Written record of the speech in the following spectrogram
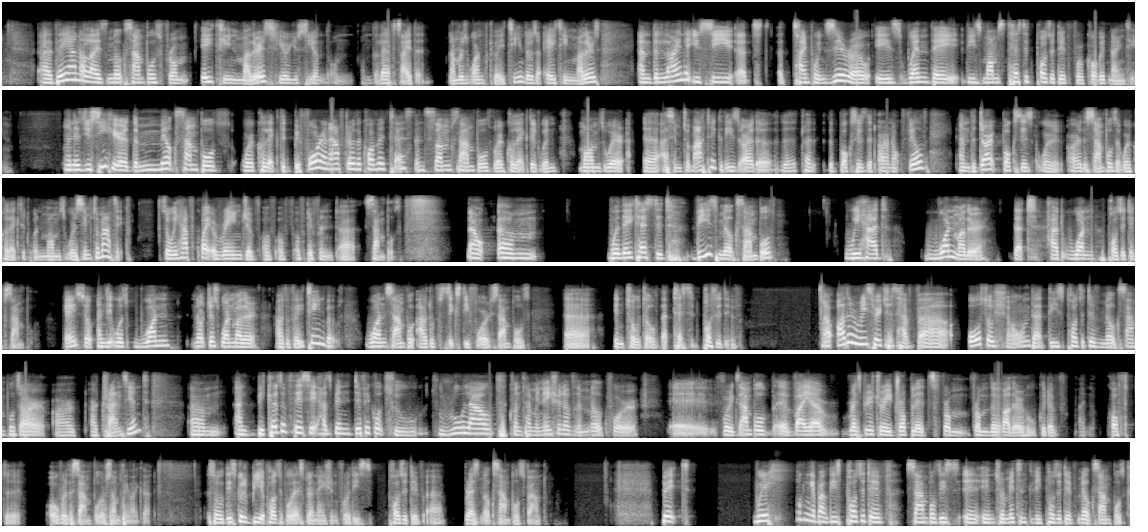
uh, they analyzed milk samples from 18 mothers. Here you see on, on, on the left side the numbers 1 to 18, those are 18 mothers. And the line that you see at, at time point zero is when they these moms tested positive for COVID-19. And as you see here, the milk samples were collected before and after the COVID test, and some samples were collected when moms were uh, asymptomatic. These are the, the, the boxes that are not filled, and the dark boxes were are the samples that were collected when moms were symptomatic. So we have quite a range of, of, of, of different uh, samples. Now, um, when they tested these milk samples, we had one mother that had one positive sample. Okay, so and it was one not just one mother out of 18, but one sample out of 64 samples uh, in total that tested positive. Now, other researchers have uh, also shown that these positive milk samples are, are, are transient. Um, and because of this, it has been difficult to, to rule out contamination of the milk for, uh, for example, uh, via respiratory droplets from, from the mother who could have coughed uh, over the sample or something like that so this could be a possible explanation for these positive uh, breast milk samples found. But we're talking about these positive samples, these uh, intermittently positive milk samples.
